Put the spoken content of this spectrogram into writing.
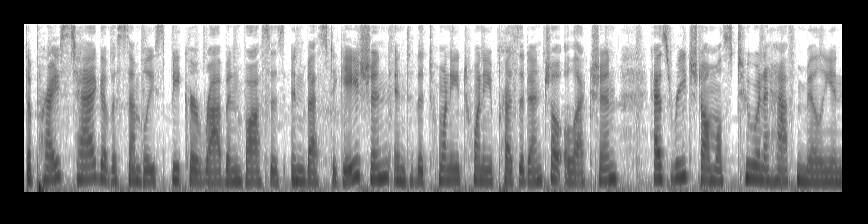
The price tag of Assembly Speaker Robin Vos's investigation into the 2020 presidential election has reached almost $2.5 million,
